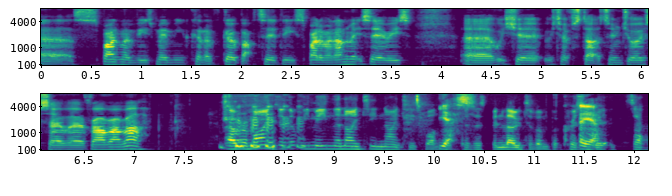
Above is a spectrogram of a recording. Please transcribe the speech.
uh, Spider-Man reviews made me kind of go back to the Spider-Man animated series, uh, which uh, which I've started to enjoy. So uh, rah rah rah. A reminder that we mean the 1990s one. Yes. Because there's been loads of them. But Chris, Oh, yeah. so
